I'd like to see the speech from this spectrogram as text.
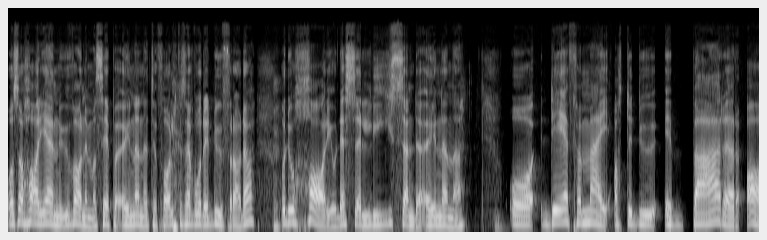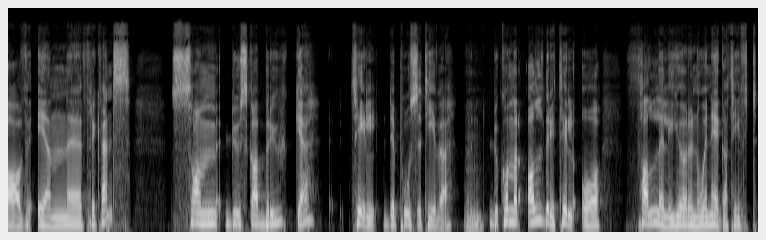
Og så har jeg en uvane med å se på øynene til folk. Og så, hvor er du fra, da? Og du har jo disse lysende øynene. Og det er for meg at du er bærer av en eh, frekvens som du skal bruke til det positive. Du kommer aldri til å falle eller gjøre noe negativt,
